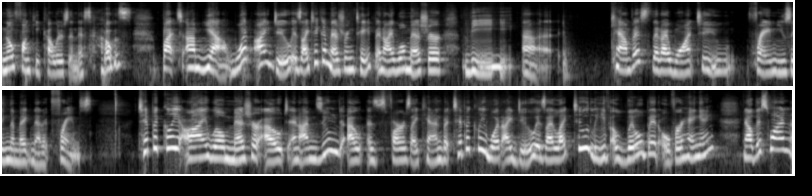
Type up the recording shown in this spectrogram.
no funky colors in this house. But um, yeah, what I do is I take a measuring tape and I will measure the uh, canvas that I want to frame using the magnetic frames. Typically, I will measure out, and I'm zoomed out as far as I can, but typically what I do is I like to leave a little bit overhanging now this one,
